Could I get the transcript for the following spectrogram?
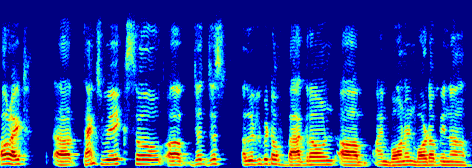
All right. Uh, thanks, Vivek. So uh, just just a little bit of background. Um, I'm born and brought up in a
